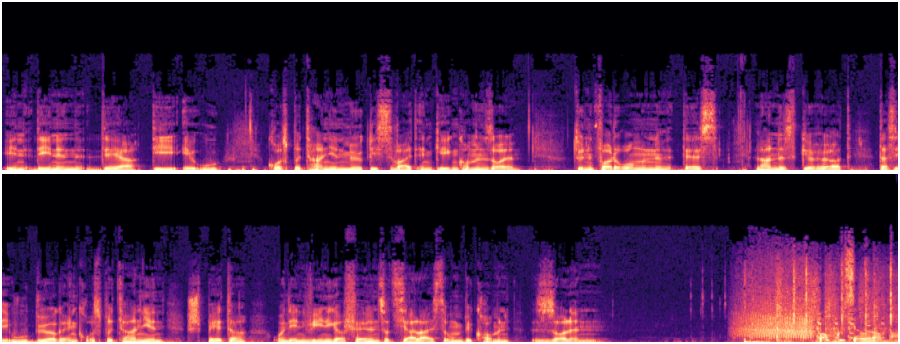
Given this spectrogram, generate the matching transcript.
in denen der die EU Großbritannien möglichst weit entgegenkommen soll. Zu den Forderungen des Landes gehört, dass EU-Bürger in Großbritannien später und in weniger Fällen Sozialleistungen bekommen sollen. Fokus Europa.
